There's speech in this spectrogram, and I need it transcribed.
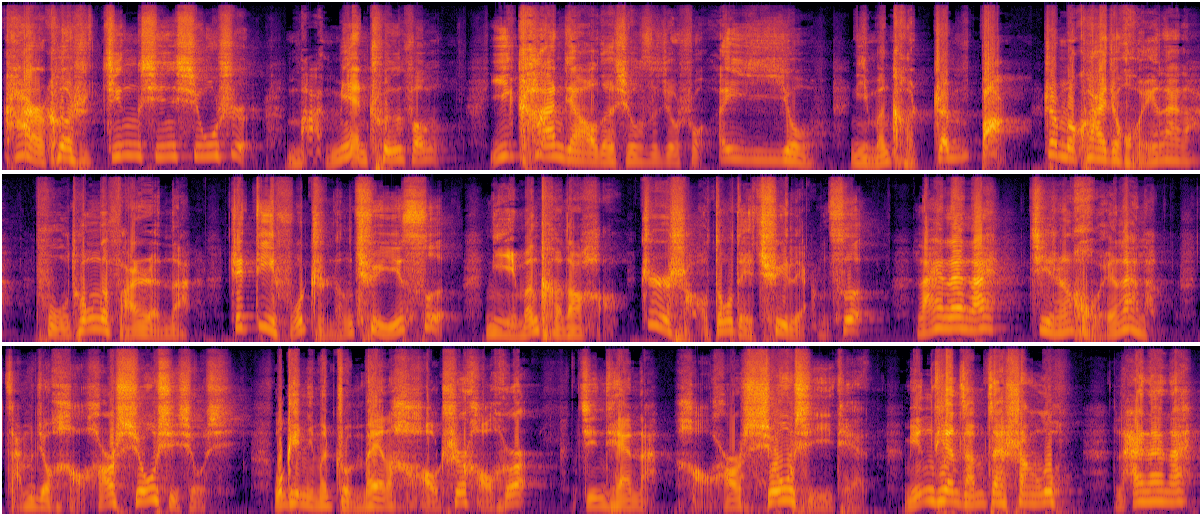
卡尔克是精心修饰，满面春风。一看见奥德修斯，就说：“哎呦，你们可真棒，这么快就回来了。普通的凡人呢，这地府只能去一次，你们可倒好，至少都得去两次。来来来，既然回来了，咱们就好好休息休息。我给你们准备了好吃好喝，今天呢，好好休息一天。”明天咱们再上路。来来来，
